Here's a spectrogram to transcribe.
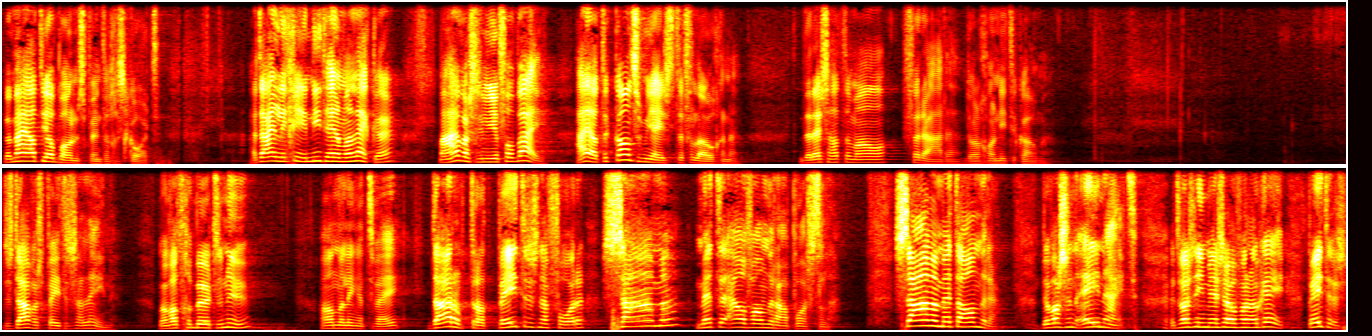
Bij mij had hij al bonuspunten gescoord. Uiteindelijk ging het niet helemaal lekker. Maar hij was er in ieder geval bij. Hij had de kans om Jezus te verlogenen. De rest had hem al verraden door gewoon niet te komen. Dus daar was Petrus alleen. Maar wat gebeurt er nu? Handelingen 2. Daarop trad Petrus naar voren samen met de elf andere apostelen. Samen met de anderen. Er was een eenheid. Het was niet meer zo van: oké, Petrus,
